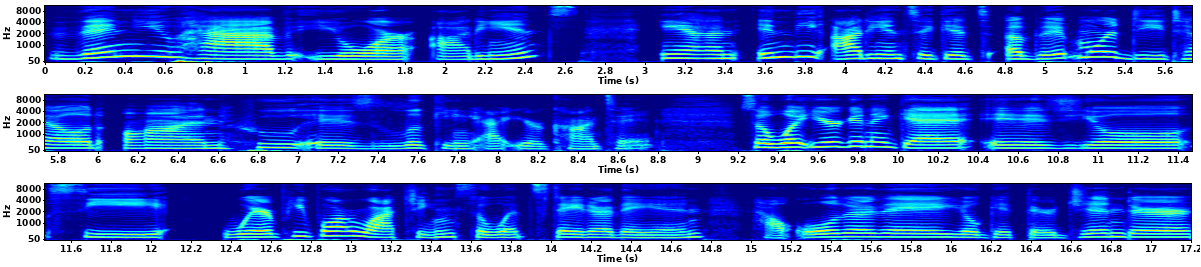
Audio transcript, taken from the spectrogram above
Then you have your audience, and in the audience, it gets a bit more detailed on who is looking at your content. So, what you're to get is you'll see where people are watching. So, what state are they in? How old are they? You'll get their gender.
